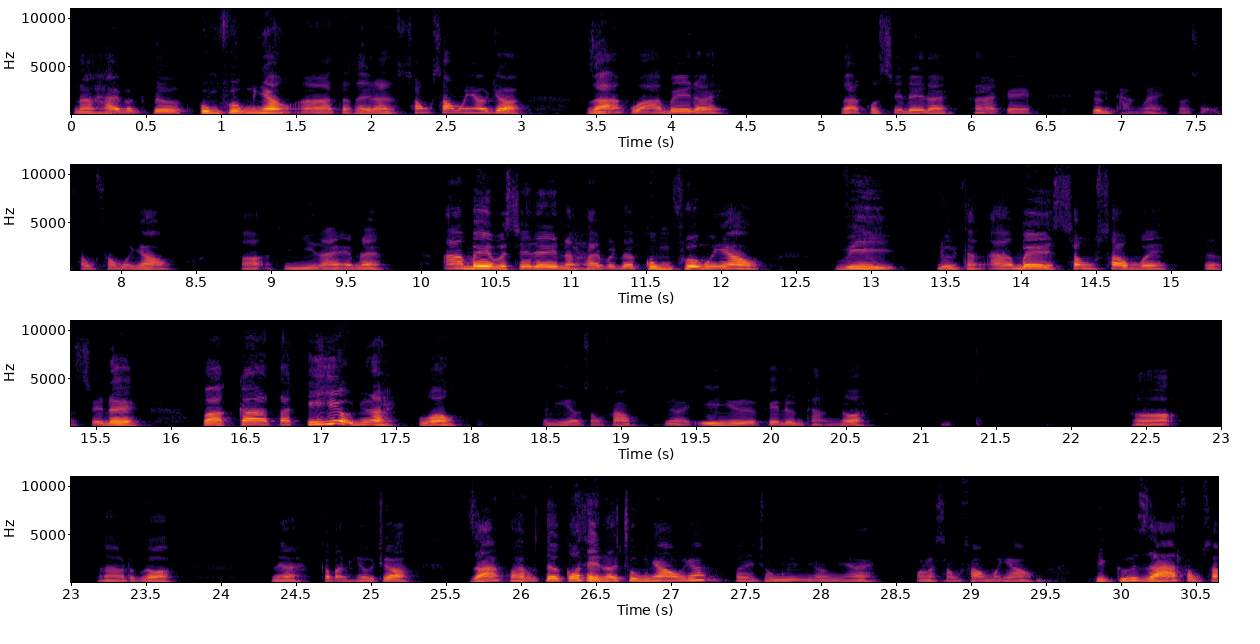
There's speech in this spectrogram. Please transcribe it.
là hai vectơ cùng phương với nhau. À, ta thấy là song song với nhau chưa? Giá của AB đây giá của CD đây hai cái đường thẳng này nó sẽ song song với nhau. Đó, thì như này em này. AB và CD là hai vectơ cùng phương với nhau vì đường thẳng AB song song với ờ, CD và K ta ký hiệu như này đúng không? Ký hiệu song song như này y như cái đường thẳng thôi đó. À, được rồi. Nhé các bạn hiểu chưa? Giá của hai vector có thể nó trùng nhau nhé có thể trùng nhau như này hoặc là song song với nhau. Thì cứ giá song song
